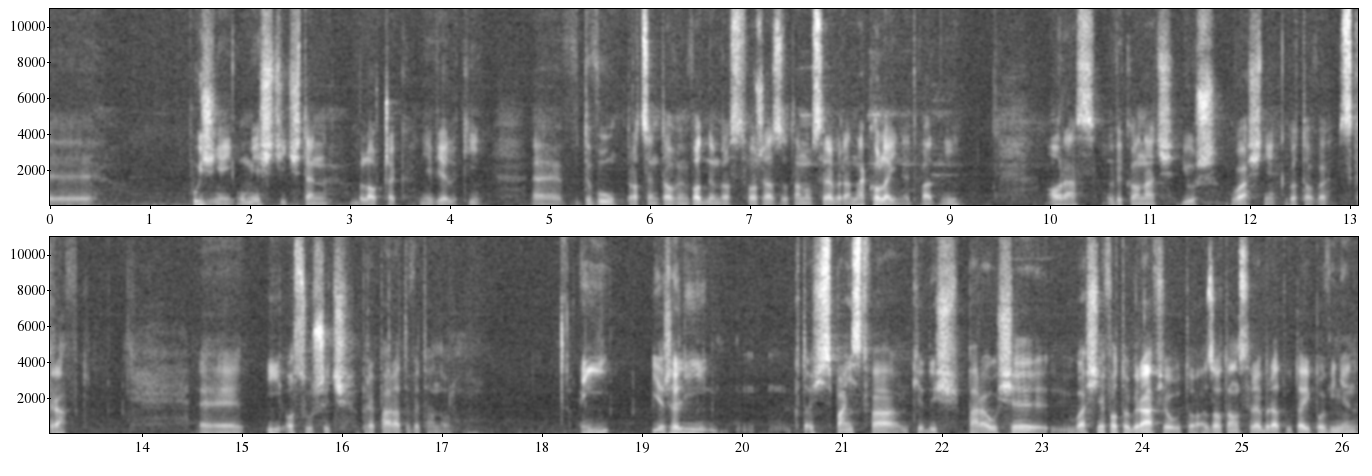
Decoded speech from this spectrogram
y, później umieścić ten bloczek niewielki y, w dwuprocentowym wodnym roztworze azotanu srebra na kolejne dwa dni oraz wykonać już właśnie gotowe skrawki i osuszyć preparat wetanolu. I jeżeli ktoś z Państwa kiedyś parał się właśnie fotografią, to azotan srebra tutaj powinien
